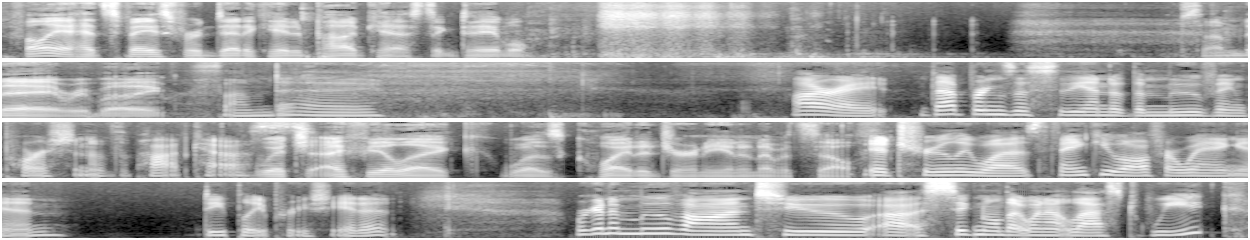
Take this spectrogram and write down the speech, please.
if only I had space for a dedicated podcasting table. Someday, everybody. Someday. All right. That brings us to the end of the moving portion of the podcast. Which I feel like was quite a journey in and of itself. it truly was. Thank you all for weighing in. Deeply appreciate it. We're going to move on to uh, a signal that went out last week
